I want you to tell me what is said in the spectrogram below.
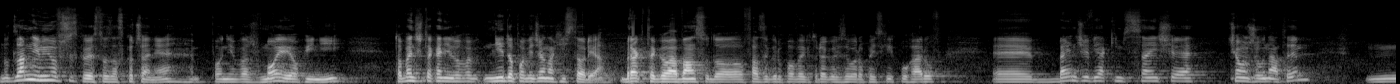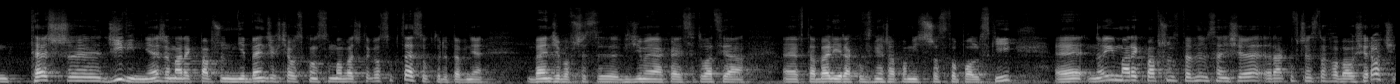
No dla mnie mimo wszystko jest to zaskoczenie, ponieważ w mojej opinii to będzie taka niedopo- niedopowiedziana historia. Brak tego awansu do fazy grupowej któregoś z europejskich pucharów e, będzie w jakimś sensie ciążył na tym. Mm, Też e, dziwi mnie, że Marek Papszun nie będzie chciał skonsumować tego sukcesu, który pewnie będzie, bo wszyscy widzimy jaka jest sytuacja e, w tabeli. Raków zmierza po Mistrzostwo Polski. No i Marek Papszun w pewnym sensie Raków Częstochowa osieroci.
